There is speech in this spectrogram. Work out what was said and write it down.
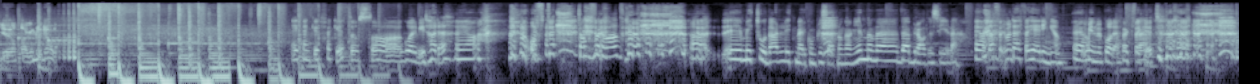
gjør at dagen blir bra. Jeg tenker fuck it, og så går vi videre. Ja. Ofte. Takk for råd. Ja, I mitt hode er det litt mer komplisert noen ganger, men det, det er bra du sier det. Ja, derfor, men derfor har jeg ringen. Ja. Minn meg på det. Fuck Fuck,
